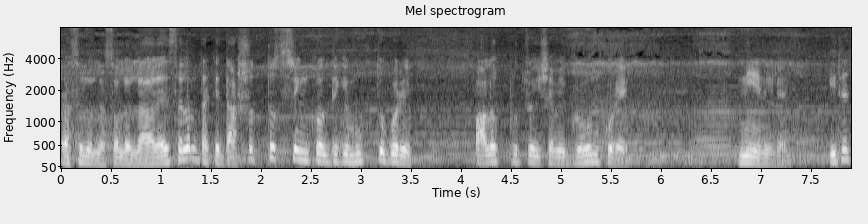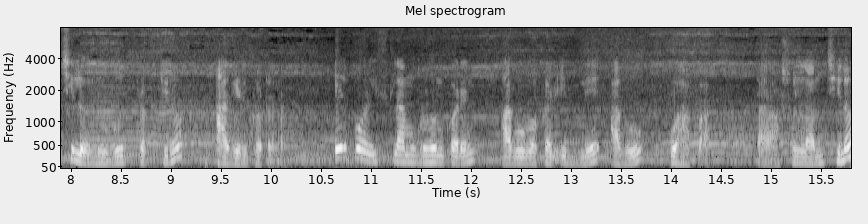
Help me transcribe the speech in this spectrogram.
রাসুল্লাহ সাল্লাহ আলাইসাল্লাম তাকে দাসত্ব শৃঙ্খল থেকে মুক্ত করে পালক পুত্র হিসেবে গ্রহণ করে নিয়ে নিলেন। এটা ছিল নবুদ প্রাপ্তিরও আগের ঘটনা। এরপর ইসলাম গ্রহণ করেন আবু বকর ইবনে আবু কুহাফা। তার আসল নাম ছিল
